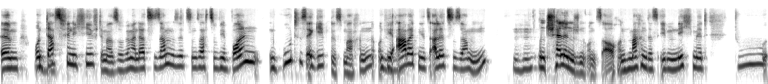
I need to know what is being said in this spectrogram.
ähm, und mhm. das finde ich hilft immer so, wenn man da zusammensitzt und sagt, so, wir wollen ein gutes Ergebnis machen und wir mhm. arbeiten jetzt alle zusammen mhm. und challengen uns auch und machen das eben nicht mit, du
